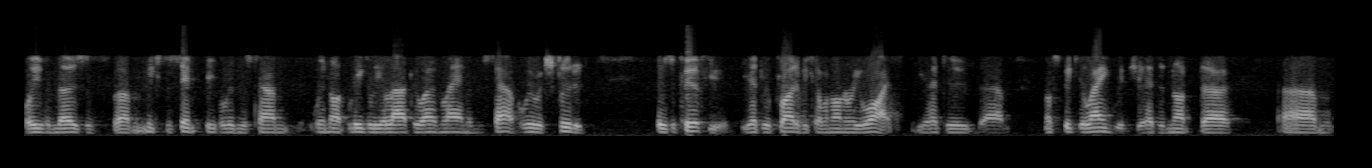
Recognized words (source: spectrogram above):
or even those of um, mixed descent people in this town, we're not legally allowed to own land in this town. We were excluded. There was a curfew. You had to apply to become an honorary wife. You had to um, not speak your language. You had to not uh, um,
